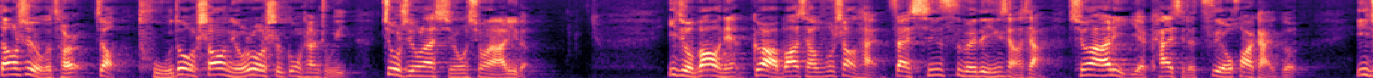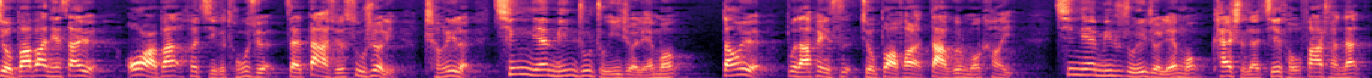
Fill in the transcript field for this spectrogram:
当时有个词儿叫“土豆烧牛肉式共产主义”，就是用来形容匈牙利的。一九八五年，戈尔巴乔夫上台，在新思维的影响下，匈牙利也开启了自由化改革。一九八八年三月，欧尔班和几个同学在大学宿舍里成立了青年民主主义者联盟。当月，布达佩斯就爆发了大规模抗议，青年民主主义者联盟开始在街头发传单。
